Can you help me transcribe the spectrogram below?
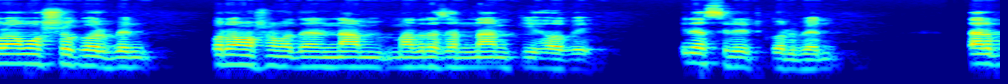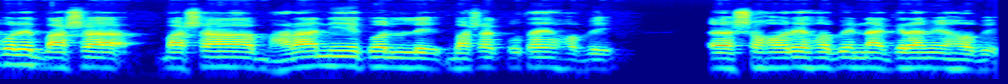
পরামর্শ করবেন, পরামর্শ মধ্যে নাম, মাদ্রাসার নাম কি হবে, এটা সিলেক্ট করবেন। তারপরে বাসা বাসা ভাড়া নিয়ে করলে বাসা কোথায় হবে শহরে হবে না গ্রামে হবে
